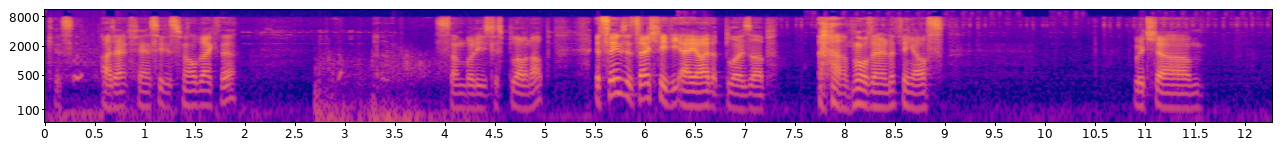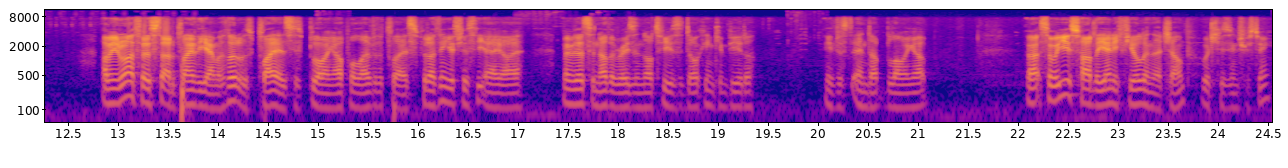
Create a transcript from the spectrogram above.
Because I don't fancy the smell back there. Somebody's just blown up. It seems it's actually the AI that blows up more than anything else. Which um, I mean, when I first started playing the game, I thought it was players just blowing up all over the place, but I think it's just the AI. Maybe that's another reason not to use a docking computer. You just end up blowing up. Alright, so we used hardly any fuel in that jump, which is interesting.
